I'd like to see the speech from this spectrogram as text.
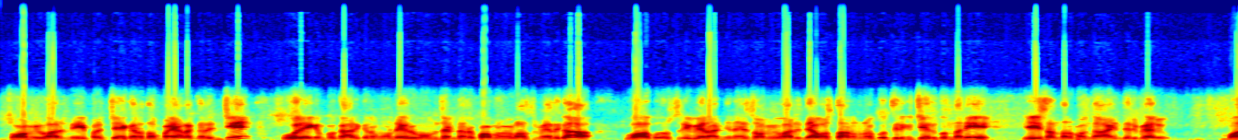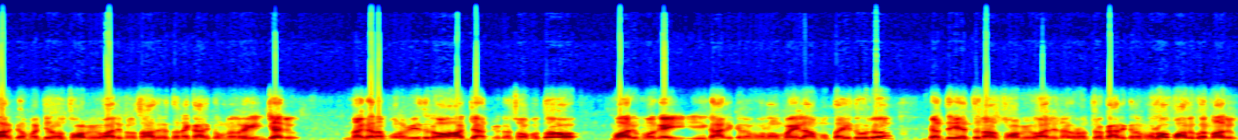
స్వామివారిని ప్రత్యేక రథంపై అలంకరించి ఊరేగింపు కార్యక్రమం నెహ్రూ సెంటర్ కోమల విలాస్ మీదుగా వాగు శ్రీ వీరాంజనేయ స్వామివారి దేవస్థానమునకు తిరిగి చేరుకుందని ఈ సందర్భంగా ఆయన తెలిపారు. మార్గ మధ్యలో స్వామివారి ప్రసాద వితరణ కార్యక్రమం నిర్వహించారు. నగర పురవీధిలో ఆధ్యాత్మిక శోభతో మారుమోగాయి. ఈ కార్యక్రమంలో మహిళా ముత్తైదువులు పెద్ద ఎత్తున స్వామివారి నగరోత్సవ కార్యక్రమంలో పాల్గొన్నారు.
